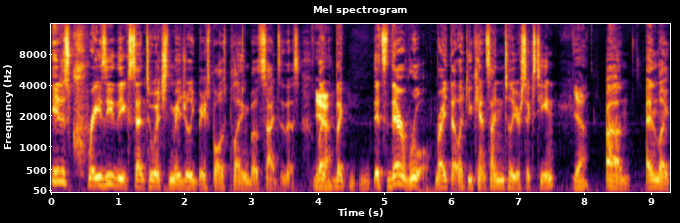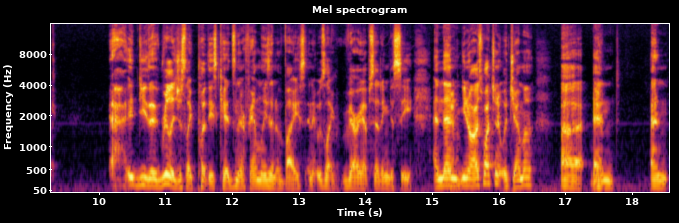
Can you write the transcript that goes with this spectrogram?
it is crazy the extent to which the Major League Baseball is playing both sides of this. Yeah. Like, like it's their rule, right? That like you can't sign until you're 16. Yeah. Um, and like, it, you- they really just like put these kids and their families in a vice, and it was like very upsetting to see. And then Yeah. you know I was watching it with Gemma, uh, and and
